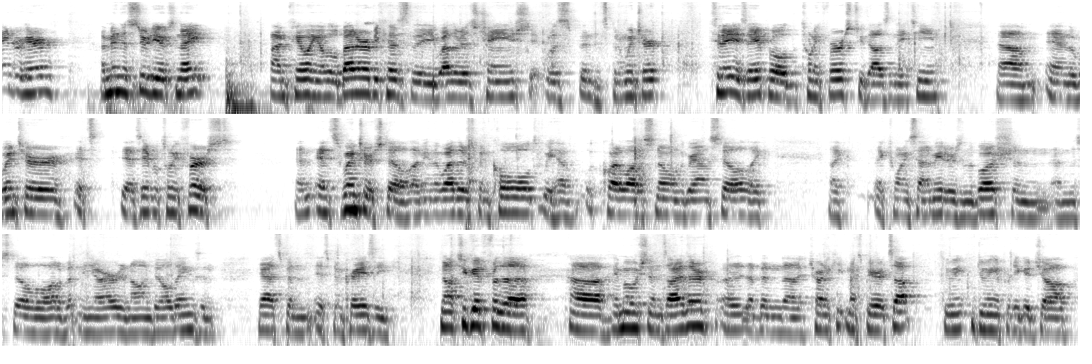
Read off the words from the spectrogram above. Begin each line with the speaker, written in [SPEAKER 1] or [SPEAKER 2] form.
[SPEAKER 1] Andrew here. I'm in the studio tonight. I'm feeling a little better because the weather has changed. It was it's been winter. Today is April the 21st, 2018, um, and the winter it's yeah, it's April 21st, and, and it's winter still. I mean the weather's been cold. We have quite a lot of snow on the ground still, like like like 20 centimeters in the bush, and, and there's still a lot of it in the yard and on buildings, and yeah, it's been it's been crazy. Not too good for the uh, emotions either. Uh, I've been uh, trying to keep my spirits up, doing doing a pretty good job.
